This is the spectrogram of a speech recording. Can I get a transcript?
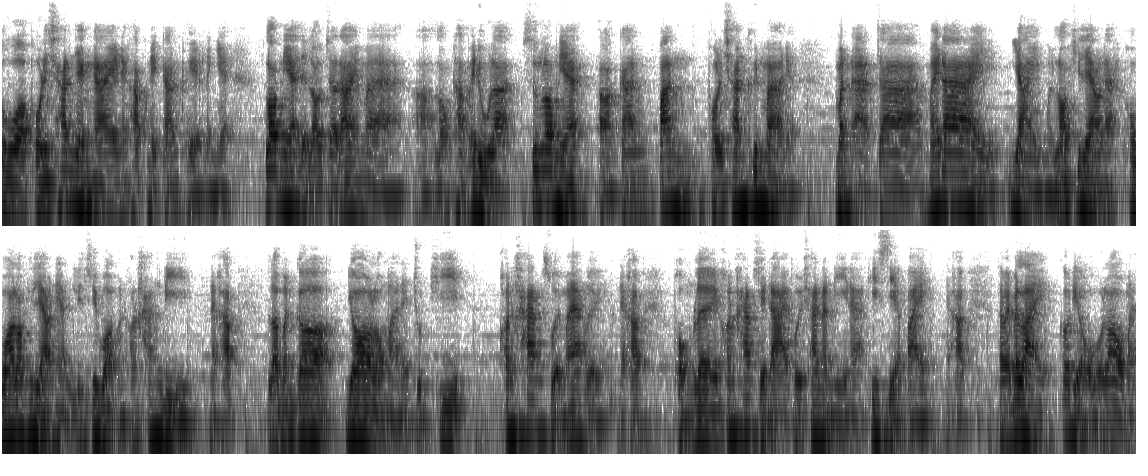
ตัว position ยังไงนะครับในการเทรดอะไรเงี้ยรอบนี้เดี๋ยวเราจะได้มาอลองทำให้ดูละ ซึ่งรอบนี้การปั้น position ขึ้นมาเนี่ยมันอาจจะไม่ได้ใหญ่เหมือนรอบที่แล้วนะ เพราะว่ารอบที่แล้วเนี่ย risk reward มันค่อนข้างดีนะครับแล้วมันก็ย่อลงมาในจุดที่ค่อนข้างสวยมากเลยนะครับผมเลยค่อนข้างเสียดาย position อันนี้นะที่เสียไปนะครับแต่ไม่เป็นไรก็เดี๋ยวเรามา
